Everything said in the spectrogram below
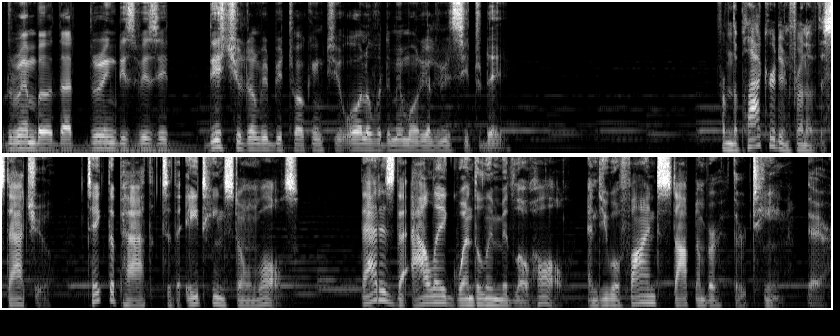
Remember that during this visit, these children will be talking to you all over the memorial you will see today. From the placard in front of the statue, take the path to the 18 stone walls. That is the Allée Gwendolyn Midlo Hall, and you will find stop number 13 there.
